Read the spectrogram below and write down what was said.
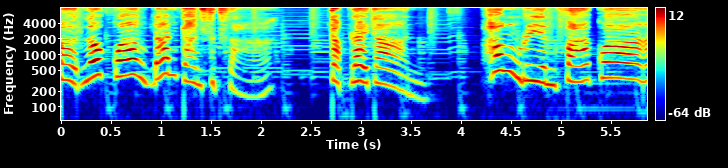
เปิดโลกกว้างด้านการศึกษา กับรายการ ห้องเรียนฟ้ากว้าง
